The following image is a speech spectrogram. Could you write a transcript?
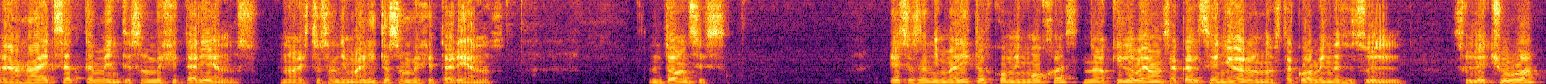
ajá, exactamente, son vegetarianos, ¿no? Estos animalitos son vegetarianos. Entonces, estos animalitos comen hojas, ¿no? Aquí lo vemos acá el señor, no está comiendo su lechuga.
